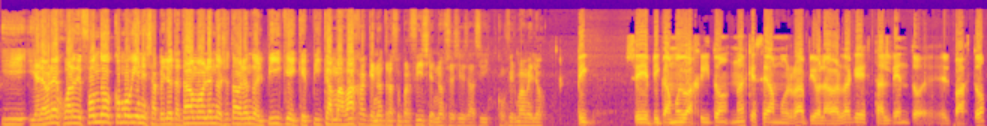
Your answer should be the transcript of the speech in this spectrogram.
Y, y a la hora de jugar de fondo, ¿cómo viene esa pelota? Estábamos hablando, yo estaba hablando del pique y que pica más baja que en otras superficies. No sé si es así, confírmamelo. Pic- sí, pica muy bajito. No es que sea muy rápido, la verdad que está lento el pasto,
